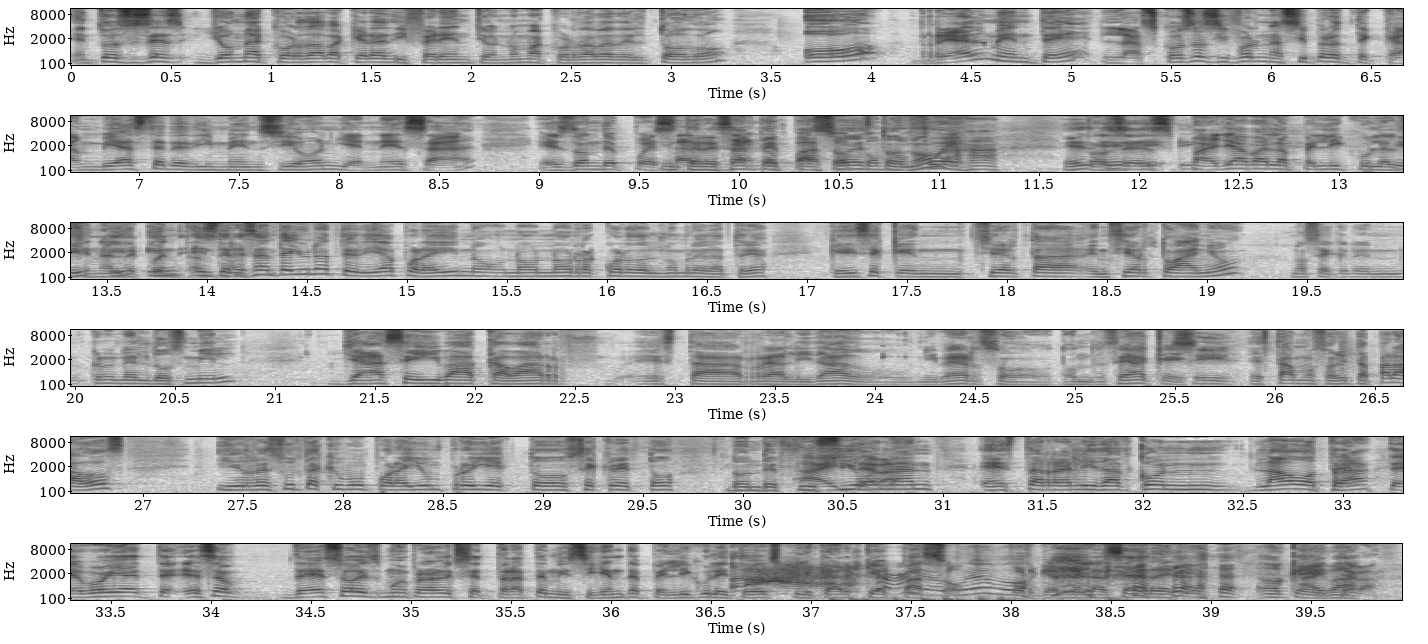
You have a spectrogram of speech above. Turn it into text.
Entonces es, yo me acordaba que era diferente o no me acordaba del todo. O realmente las cosas sí fueron así, pero te cambiaste de dimensión y en esa es donde pues Interesante no pasó, pasó esto, como ¿no? fue. Ajá. Eh, Entonces, eh, eh, para allá va la película al final de cuentas. ¿no? Interesante, hay una teoría por ahí, no, no, no recuerdo el nombre de la teoría, que dice que en cierta, en cierto año, no sé, creo en, creo en el 2000, ya se iba a acabar esta realidad o universo, donde sea que Sí. estamos ahorita parados. Y resulta que hubo por ahí un proyecto secreto donde fusionan esta realidad con la otra. Te, te voy a. te- eso, de eso es muy probable que se trate mi siguiente película y te voy a explicar qué ¡Ay, a pasó. Porque me la sé re bien. Ok, Ahí te va.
